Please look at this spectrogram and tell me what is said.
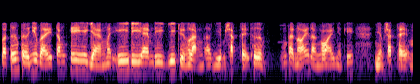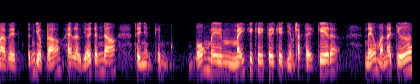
Và tương tự như vậy trong cái dạng mà EDMD di truyền lặng ở nhiễm sắc thể thường, chúng ta nói là ngoài những cái nhiễm sắc thể mà về tính dục đó hay là giới tính đó thì những cái bốn mươi mấy cái cái cái cái nhiễm sắc thể kia đó nếu mà nó chứa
